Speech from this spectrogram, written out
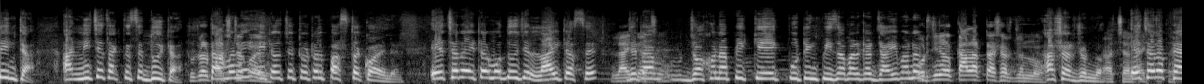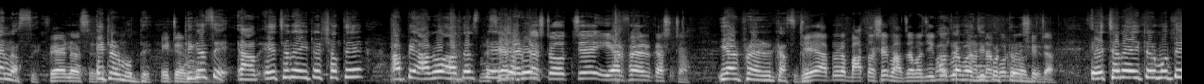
তিনটা। আর নিচে থাকতেছে দুইটা। তার মানে এটা হচ্ছে টোটাল পাঁচটা কয়েলের এছাড়া এটার মধ্যে ওই যে লাইট আছে যেটা যখন আপনি কেক পুটিং পিজা বার্গার যাই বানান অরিজিনাল কালারটা আসার জন্য। আসার জন্য। আচ্ছা, এছাড়া ফ্যান আছে। ফ্যান আছে। এটার মধ্যে। ঠিক আছে? আর এছাড়া এটার সাথে আপনি আরও আদার্স পেয়ে যাবেন। কাজটা হচ্ছে এয়ার ফ্রায়ার কাজটা। এয়ার ফ্রায়ারের কাজটা। যে আপনারা বাতাসে ভাজাভাজি ভাজাভাজি করতে পারবেন। সেটা। এছাড়া এটার মধ্যে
